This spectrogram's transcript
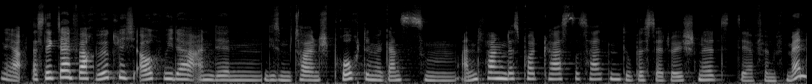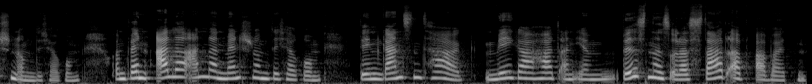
Ja, das liegt einfach wirklich auch wieder an den, diesem tollen Spruch, den wir ganz zum Anfang des Podcastes hatten. Du bist der Durchschnitt der fünf Menschen um dich herum. Und wenn alle anderen Menschen um dich herum den ganzen Tag mega hart an ihrem Business oder Startup arbeiten,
